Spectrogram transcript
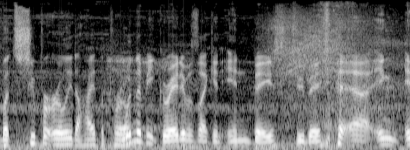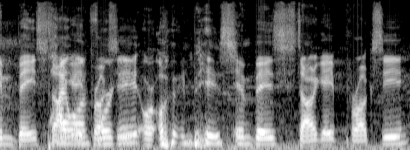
But super early to hide the probe. Wouldn't it be great if it was like an in-base, two-base, uh, in, in-base Stargate Pylon proxy? or in base? In-base Stargate proxy?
